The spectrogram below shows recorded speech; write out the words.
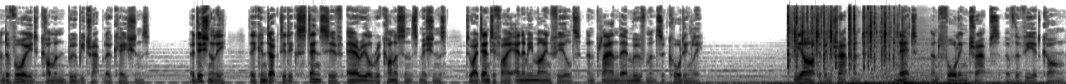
and avoid common booby trap locations. Additionally, they conducted extensive aerial reconnaissance missions to identify enemy minefields and plan their movements accordingly. The art of entrapment, net and falling traps of the Viet Cong.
